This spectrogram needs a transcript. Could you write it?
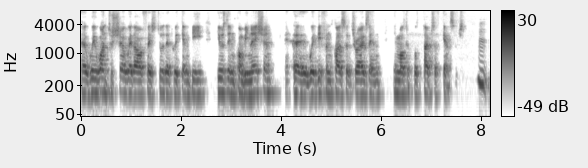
Uh, we want to show with our phase two that we can be used in combination uh, with different classes of drugs and in multiple types of cancers. Mm.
